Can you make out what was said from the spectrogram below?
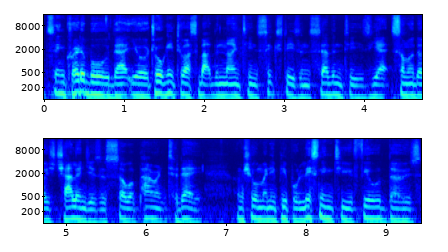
It's incredible that you're talking to us about the 1960s and 70s, yet some of those challenges are so apparent today. I'm sure many people listening to you feel those,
